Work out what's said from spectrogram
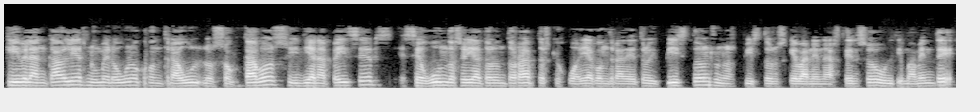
Cleveland Cavaliers, número uno contra los octavos, Indiana Pacers. Segundo sería Toronto Raptors, que jugaría contra Detroit Pistons, unos Pistons que van en ascenso últimamente.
